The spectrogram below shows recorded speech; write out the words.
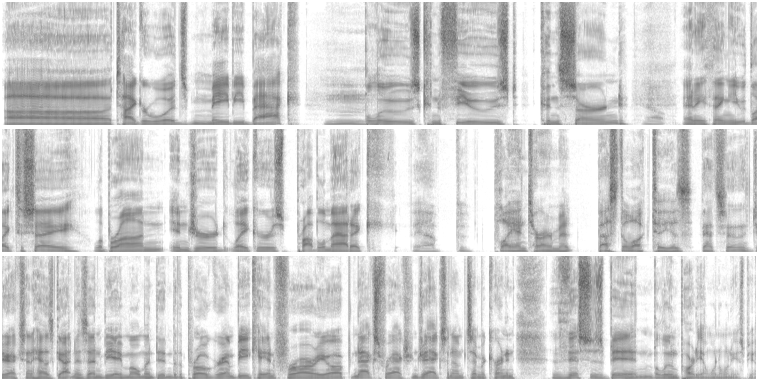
Uh, Tiger Woods, maybe back. Mm. Blues, confused, concerned. Yep. Anything you'd like to say? LeBron, injured. Lakers, problematic. Yeah. p- Play-in tournament. Best of luck to you. That's uh, Jackson has gotten his NBA moment into the program. BK and Ferrari are up next for Action Jackson. I'm Tim McKernan. This has been Balloon Party on 101 ESPN.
